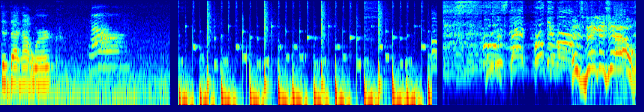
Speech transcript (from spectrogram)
Did that not work? No. Who's that Pokemon? It's Pikachu!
